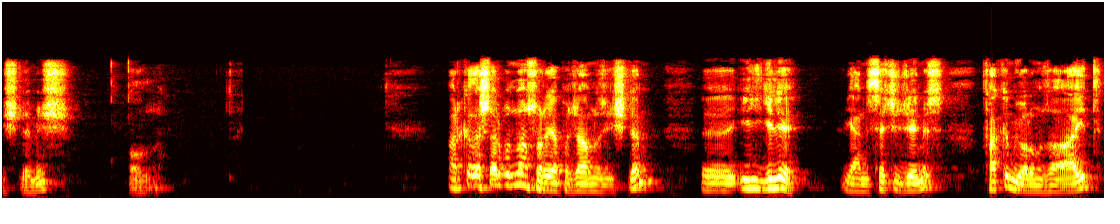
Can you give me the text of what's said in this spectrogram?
işlemiş oldu. Arkadaşlar bundan sonra yapacağımız işlem e, ilgili yani seçeceğimiz takım yolumuza ait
